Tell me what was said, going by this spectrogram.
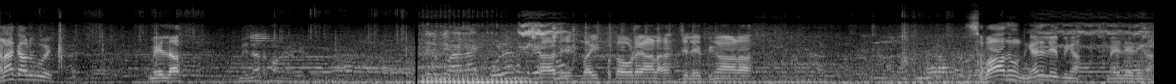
ਹਨਾ ਕਾਲੂ ਓਏ? ਮੇਲਾ। ਮੇਲਾ ਦਿਖਾਉਣਾ ਆ। ਦੇਖ ਬਾਈ ਪਕੌੜਿਆਂ ਵਾਲਾ ਜਲੇਬੀਆਂ ਵਾਲਾ। ਸਵਾਦ ਹੁੰਦੀਆਂ ਜਲੇਬੀਆਂ ਮੇਲੇ ਦੀਆਂ।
